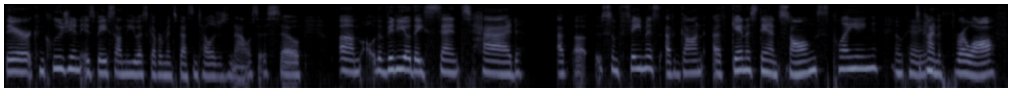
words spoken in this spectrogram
their conclusion is based on the U.S. government's best intelligence analysis. So, um, the video they sent had uh, some famous Afghan Afghanistan songs playing Okay. to kind of throw off,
